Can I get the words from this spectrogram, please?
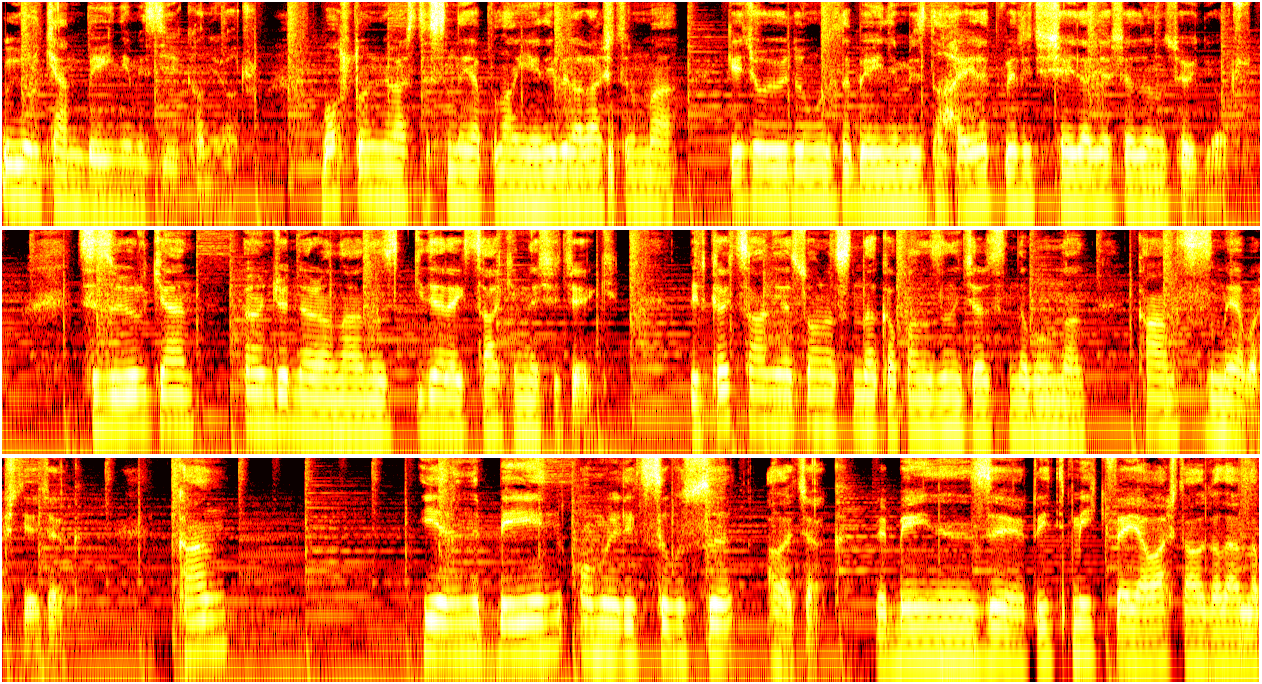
Uyurken beynimiz yıkanıyor. Boston Üniversitesi'nde yapılan yeni bir araştırma, gece uyuduğumuzda beynimizde hayret verici şeyler yaşadığını söylüyor. Siz uyurken önce nöronlarınız giderek sakinleşecek. Birkaç saniye sonrasında kafanızın içerisinde bulunan kan sızmaya başlayacak. Kan yerini beyin omurilik sıvısı alacak ve beyninizi ritmik ve yavaş dalgalarla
